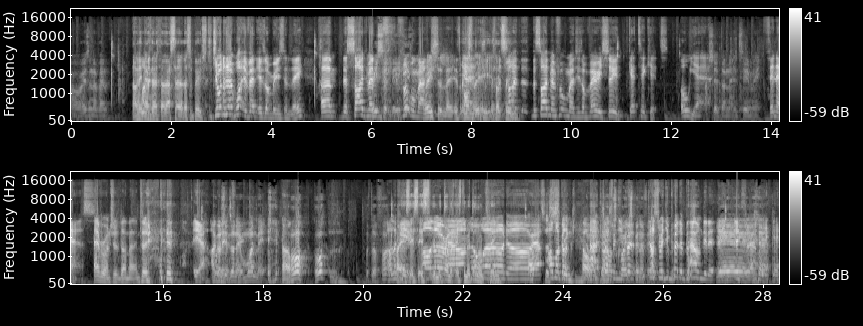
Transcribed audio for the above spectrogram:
Oh, there's an event. I think that's, that's, that's, a, that's a boost. Do you want to know what event is on recently? Um, the Sidemen Recently. football match. Recently, it's on Recently, recently. it's on The, soon. side, the, the Sidemen football match is on very soon. Get tickets. Oh yeah. I should have done that in two, mate. finesse. Everyone should have done that in two. Yeah, I I got it. should have done it in in one, mate. Oh. Oh, oh. What the fuck? Oh, look Right, at it's- you. it's- it's oh, All the McDonald- it's the around McDonald's thing. world, all oh, around- that's Oh my god. hole. Just, when you put, just when you put the pound in it. Yeah, yeah, yeah,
